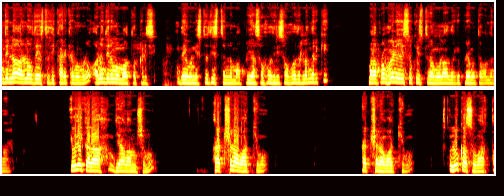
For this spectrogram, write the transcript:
అనుదిన అరుణోదయ స్థుతి కార్యక్రమంలో అనుదినము మాతో కలిసి దేవుణ్ణి స్థుతిస్తున్న మా ప్రియ సహోదరి సహోదరులందరికీ మన ప్రభు అయిన యేసుక్రీస్తున్నాము అందరికీ ప్రేమతో వందనాలు. ఈ ఉదయకాల ధ్యానాంశము రక్షణ వాక్యము రక్షణ వాక్యము లూకాసు వార్త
